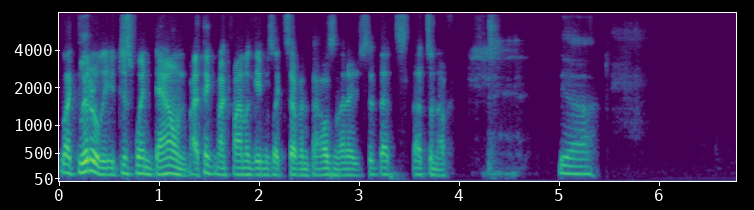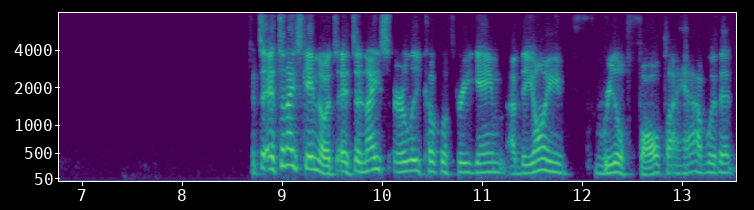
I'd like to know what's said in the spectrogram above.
like literally it just went down. I think my final game was like seven thousand. And I just said that's that's enough. yeah. It's it's a nice game though. It's it's a nice early Coco three game. Uh, The only real fault I have with it,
